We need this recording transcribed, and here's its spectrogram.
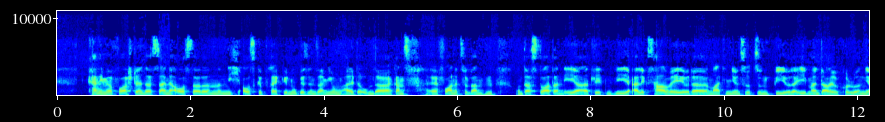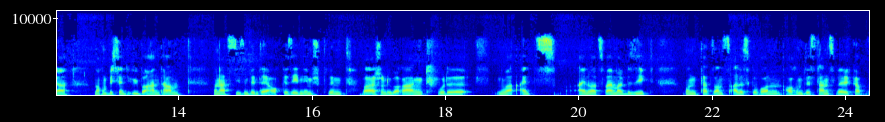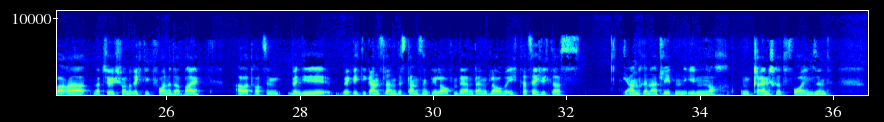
kann ich mir vorstellen, dass seine Ausdauer dann nicht ausgeprägt genug ist in seinem jungen Alter, um da ganz äh, vorne zu landen und dass dort dann eher Athleten wie Alex Harvey oder Martin Jönsrud Sundby oder eben ein Dario Colonia noch ein bisschen die Überhand haben. Man hat es diesen Winter ja auch gesehen, im Sprint war er schon überragend, wurde nur eins, ein oder zweimal besiegt und hat sonst alles gewonnen. Auch im Distanzweltcup war er natürlich schon richtig vorne dabei. Aber trotzdem, wenn die wirklich die ganz langen Distanzen gelaufen werden, dann glaube ich tatsächlich, dass die anderen Athleten eben noch einen kleinen Schritt vor ihm sind.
